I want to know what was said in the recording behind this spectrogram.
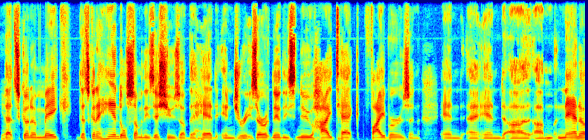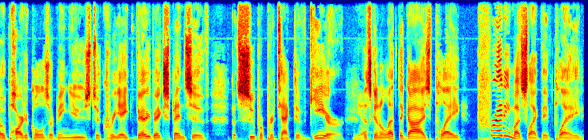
Yeah. That's going to make that's going to handle some of these issues of the head injuries. There, are- there are these new high tech fibers and and and uh, um, nanoparticles are being used to create very very expensive but super protective gear Yeah. that's going to let the guys play pretty much like they've played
